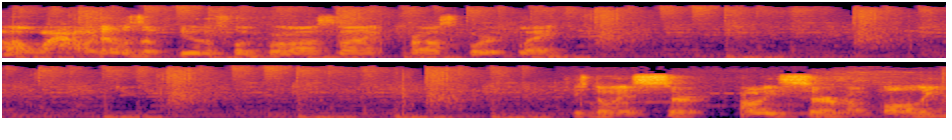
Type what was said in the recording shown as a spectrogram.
oh wow, that was a beautiful cross line cross court play. She's doing serve, probably serve and volley.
